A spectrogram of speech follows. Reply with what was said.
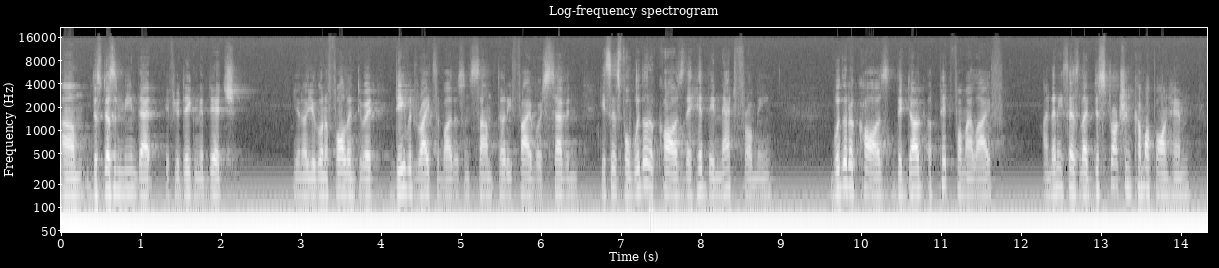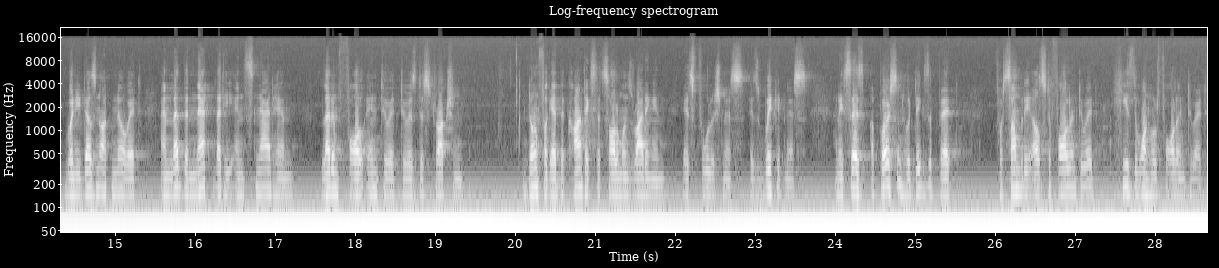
Um, this doesn't mean that if you're digging a ditch, you know, you're going to fall into it. David writes about this in Psalm 35, verse 7. He says, For without a cause they hid the net from me. Without a cause they dug a pit for my life. And then he says, Let destruction come upon him when he does not know it, and let the net that he ensnared him, let him fall into it to his destruction. Don't forget the context that Solomon's writing in is foolishness, is wickedness. And he says, a person who digs a pit for somebody else to fall into it, he's the one who'll fall into it.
